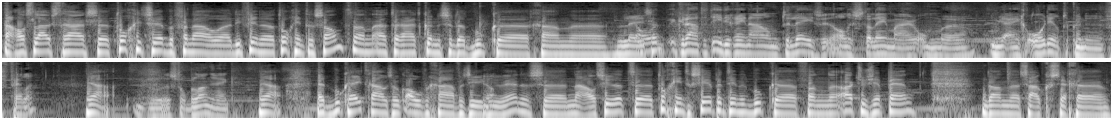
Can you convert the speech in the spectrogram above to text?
nou, als luisteraars toch iets hebben van nou, die vinden dat toch interessant. Dan uiteraard kunnen ze dat boek gaan lezen. Nou, ik raad het iedereen aan om te lezen. Al is het alleen maar om, om je eigen oordeel te kunnen vellen. Ja. Dat is toch belangrijk. Ja, het boek heet trouwens ook Overgave zie ik ja. nu. Hè? Dus uh, nou, als u dat uh, toch geïnteresseerd bent in het boek uh, van Arthur Japan, dan zou ik zeggen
